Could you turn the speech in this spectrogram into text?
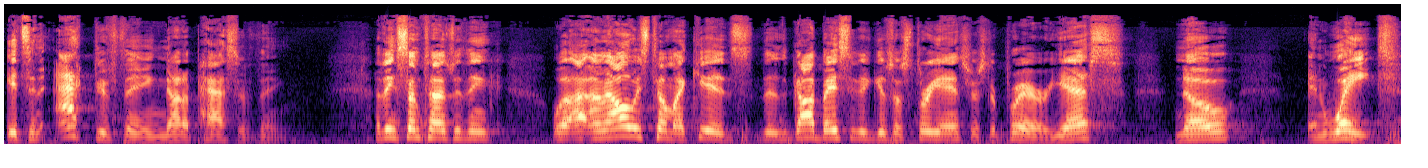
It's an active thing, not a passive thing. I think sometimes we think, well, I, I always tell my kids that God basically gives us three answers to prayer yes, no, and wait.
